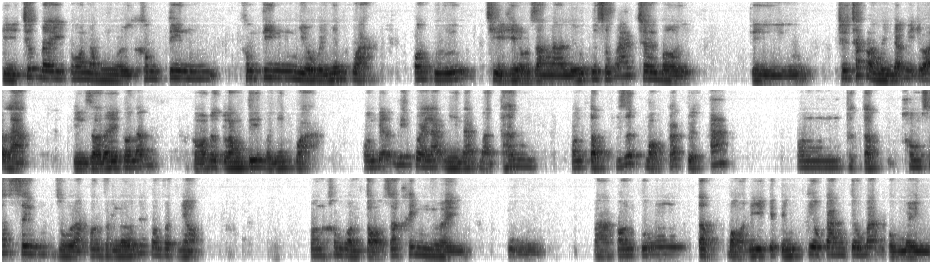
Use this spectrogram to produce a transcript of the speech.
Thì trước đây con là một người không tin không tin nhiều về nhân quả. Con cứ chỉ hiểu rằng là nếu cứ sống ác chơi bời, thì chưa chắc là mình đã bị đọa lạc. Thì giờ đây con đã có được lòng tin vào nhân quả. Con đã biết quay lại nhìn lại bản thân. Con tập dứt bỏ các việc ác. Con thực tập không sát sinh, dù là con vật lớn hay con vật nhỏ. Con không còn tỏ ra khinh người, cũng và con cũng tập bỏ đi cái tính kiêu căng, kiêu mạn của mình.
